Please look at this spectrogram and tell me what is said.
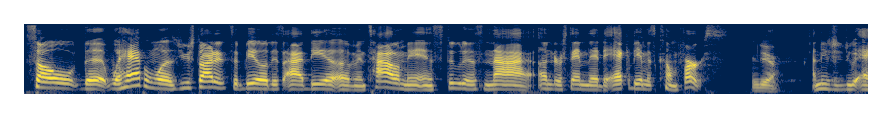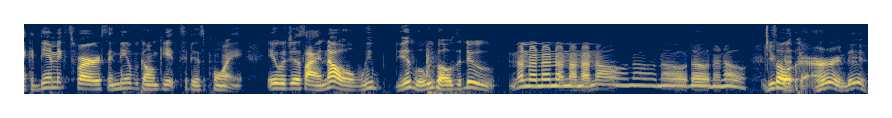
So the what happened was you started to build this idea of entitlement and students not understanding that the academics come first. Yeah. I need you to do academics first, and then we're gonna get to this point. It was just like, no, we this is what we supposed to do. No, no, no, no, no, no, no, no, no, no, no, no. You so got to earn this.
